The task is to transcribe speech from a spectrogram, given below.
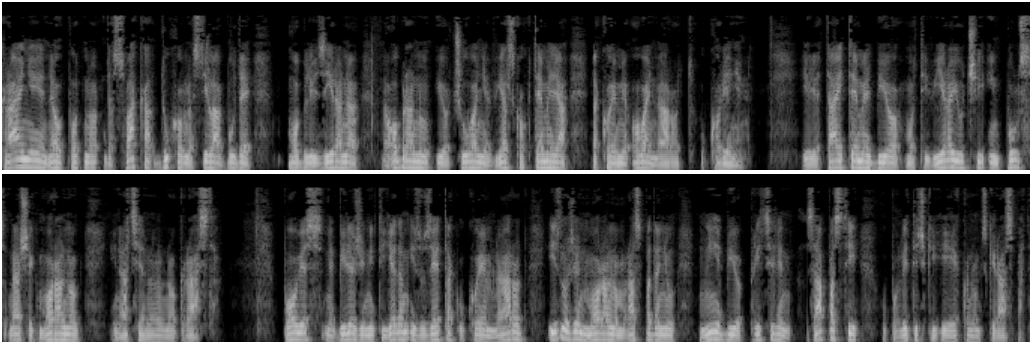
krajnje je neophodno da svaka duhovna sila bude mobilizirana na obranu i očuvanje vjerskog temelja na kojem je ovaj narod ukorijenjen. Jer je taj temelj bio motivirajući impuls našeg moralnog i nacionalnog rasta. Povijest ne bilježi niti jedan izuzetak u kojem narod izložen moralnom raspadanju nije bio prisiljen zapasti u politički i ekonomski raspad.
